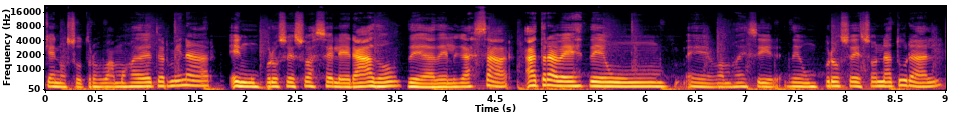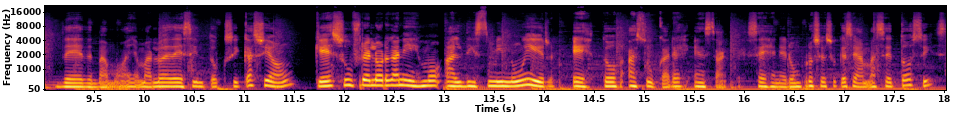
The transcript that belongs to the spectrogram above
que nosotros vamos a determinar en un proceso acelerado de adelgazar a través de un, eh, vamos a decir, de un proceso natural de, vamos a llamarlo de desintoxicación que sufre el organismo al disminuir estos azúcares en sangre. Se genera un proceso que se llama cetosis,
